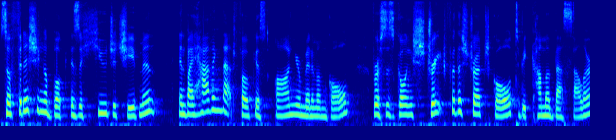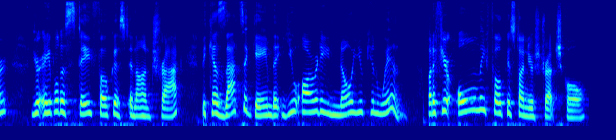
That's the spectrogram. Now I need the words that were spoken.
So finishing a book is a huge achievement. And by having that focus on your minimum goal versus going straight for the stretch goal to become a bestseller, you're able to stay focused and on track because that's a game that you already know you can win. But if you're only focused on your stretch goal,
